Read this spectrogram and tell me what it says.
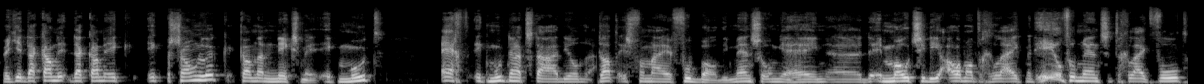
weet je, daar kan, daar kan ik, ik persoonlijk kan daar niks mee. Ik moet echt, ik moet naar het stadion. Dat is voor mij voetbal. Die mensen om je heen. eh, de emotie die je allemaal tegelijk met heel veel mensen tegelijk voelt.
